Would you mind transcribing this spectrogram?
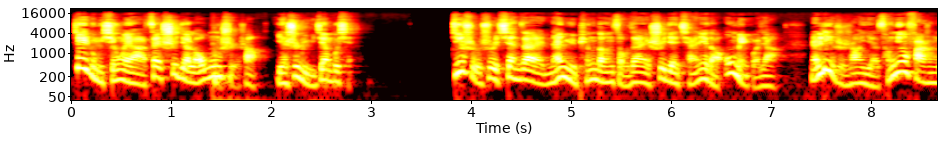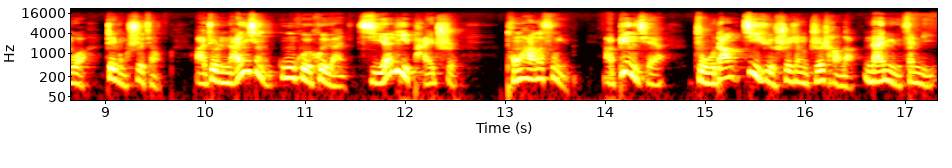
这种行为啊，在世界劳工史上也是屡见不鲜。即使是现在男女平等走在世界前列的欧美国家。那历史上也曾经发生过这种事情啊，就是男性工会会员竭力排斥同行的妇女啊，并且主张继续实行职场的男女分离。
